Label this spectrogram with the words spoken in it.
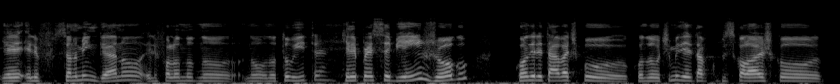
Ele, ele, se eu não me engano, ele falou no, no, no, no Twitter que ele percebia em jogo quando ele tava, tipo. Quando o time dele tava com o psicológico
